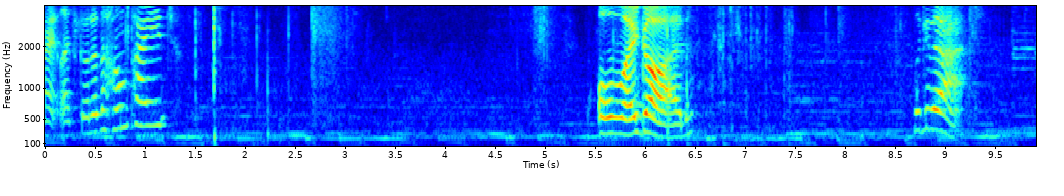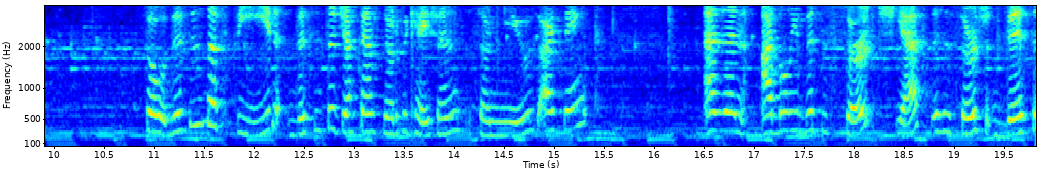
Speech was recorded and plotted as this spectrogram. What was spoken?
All right, let's go to the home page. Oh my god. Look at that. So this is the feed. This is the Just Dance notifications. So news, I think. And then I believe this is search. Yes, this is search. This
